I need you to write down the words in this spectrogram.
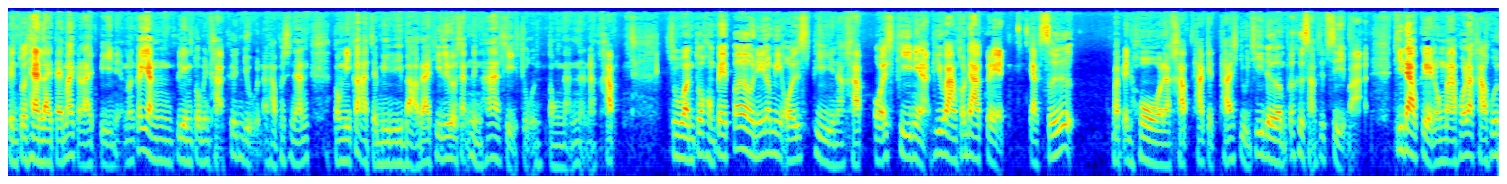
เป็นตัวแทนรายไตรมาสกับรายปีเนี่ยมันก็ยังเรียงตัวเป็นขาขึ้นอยู่นะครับ เพราะฉะนั้นตรงนี้ก็อาจจะมี rebound ได้ที่เรียกสัก 1540 ตรงนั้นนะครับส่วนตัวของ paper วันนี้เรามี OSP นะครับ OSP เนี่ยพี่วามเขา downgrade จากซื้อ มาเป็นโฮนะครับ target price อยู่ที่เดิมก็คือ 34 บาท ที่ downgrade ลงมาเพราะราคาหุ้น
